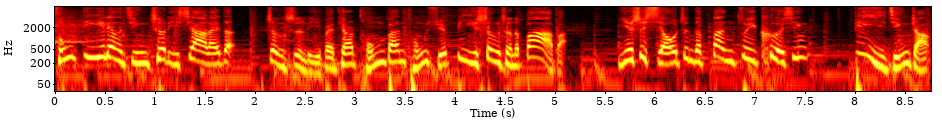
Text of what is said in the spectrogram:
从第一辆警车里下来的，正是礼拜天同班同学毕胜胜的爸爸，也是小镇的犯罪克星毕警长。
